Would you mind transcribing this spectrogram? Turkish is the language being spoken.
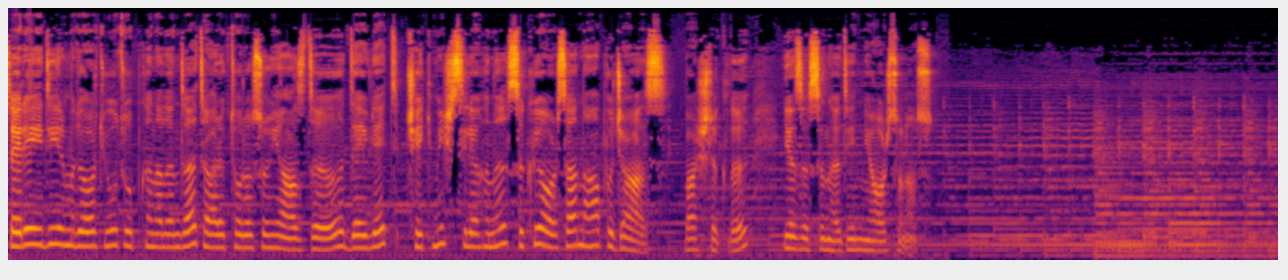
TR724 YouTube kanalında Tarık Toros'un yazdığı Devlet çekmiş silahını sıkıyorsa ne yapacağız başlıklı yazısını dinliyorsunuz.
